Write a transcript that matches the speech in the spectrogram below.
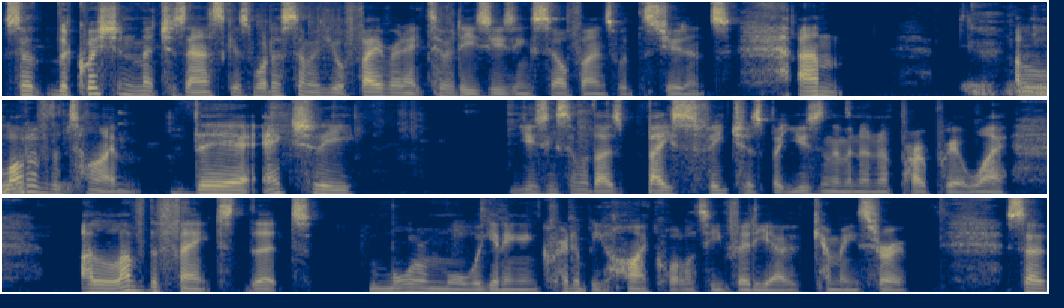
So the question Mitch has asked is, what are some of your favorite activities using cell phones with the students? Um, a lot of the time, they're actually using some of those base features, but using them in an appropriate way. I love the fact that more and more we're getting incredibly high quality video coming through. So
